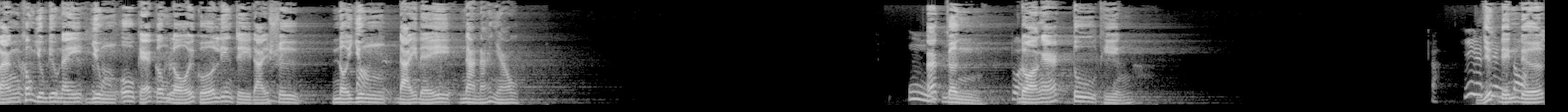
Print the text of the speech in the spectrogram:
Bạn không dùng điều này Dùng ô kẻ công lỗi của Liên trì Đại Sư Nội dung đại đệ na ná nhau. Ác cần đoạn ác tu thiện Nhất định được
